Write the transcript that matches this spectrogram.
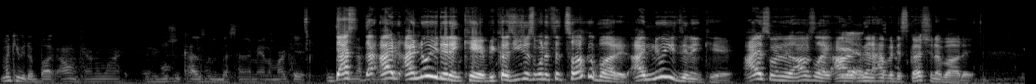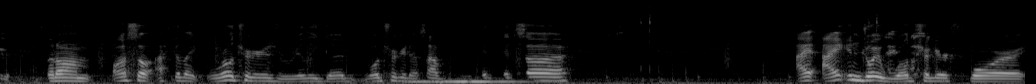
I'm gonna give you the buck. I don't care no more. Jujutsu Kaisen the best anime on the market. That's that, I, I knew you didn't care because you just wanted to talk about it. I knew you didn't care. I just wanted. To, I was like, Yeah. we're gonna have a discussion about it. But um, also I feel like World Trigger is really good. World Trigger does have it, it's uh. I I enjoy World Trigger for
